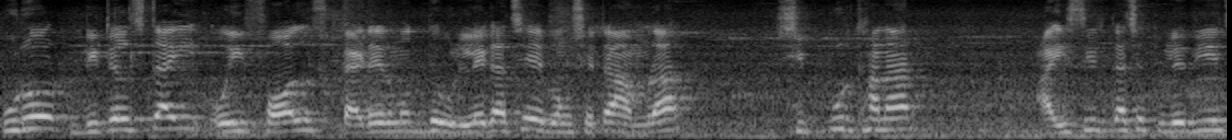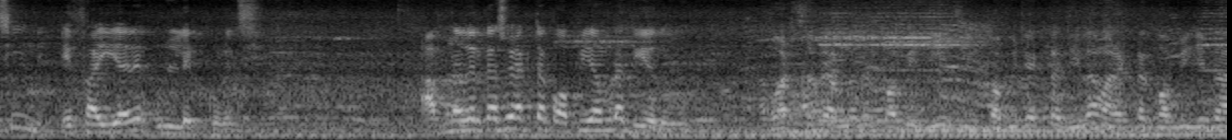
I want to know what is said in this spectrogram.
পুরো ডিটেলসটাই ওই ফলস প্যাডের মধ্যে উল্লেখ আছে এবং সেটা আমরা শিবপুর থানার আইসির কাছে তুলে দিয়েছি এফআইআরে উল্লেখ করেছি। আপনাদের কাছেও একটা কপি আমরা দিয়ে দেবো। হোয়াটসঅ্যাপে আপনাদের কপি দিয়েছি কপিটা একটা দিলাম আর একটা কপি যেটা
